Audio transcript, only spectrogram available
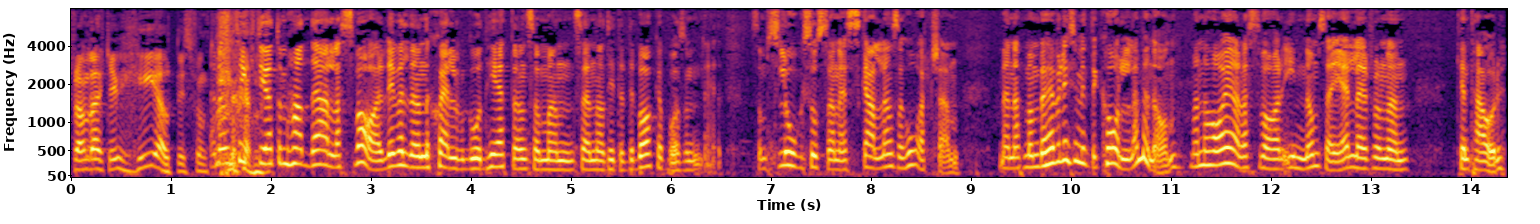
För han verkar ju helt Ja, dysfunktionell. de tyckte ju att de hade alla svar. Det är väl den självgodheten som man sen har tittat tillbaka på som, som slog sossarna i skallen så hårt sen. Men att man behöver liksom inte kolla med någon. Man har ju alla svar inom sig, eller från en kentaur.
